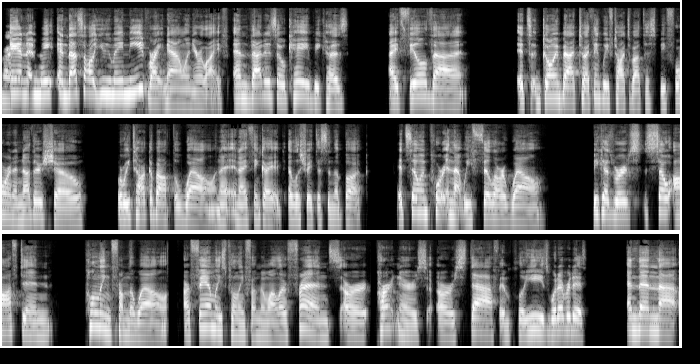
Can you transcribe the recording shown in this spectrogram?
right. And, may, and that's all you may need right now in your life. And that is okay because I feel that it's going back to, I think we've talked about this before in another show where we talk about the well. And I, and I think I illustrate this in the book. It's so important that we fill our well because we're so often pulling from the well. Our families pulling from the well, our friends, our partners, our staff, employees, whatever it is. And then that,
